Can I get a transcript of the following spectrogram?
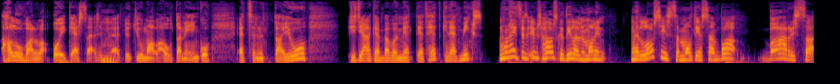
haluaa olla oikeassa ja silleen, mm. että nyt jumalauta, niin kuin, että se nyt tajuu. Sitten jälkeenpäin voi miettiä, että hetkinen, että miksi, Mulla oli itse asiassa yksi hauska tilanne. Mä olin Losissa, me oltiin jossain ba- baarissa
